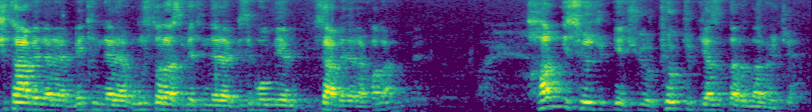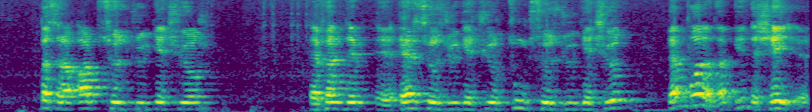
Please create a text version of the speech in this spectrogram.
kitabelere, metinlere, uluslararası metinlere, bizim olmayan kitabelere falan hangi sözcük geçiyor Köktürk yazıtlarından önce? Mesela art sözcüğü geçiyor, efendim e, er sözcüğü geçiyor, tung sözcüğü geçiyor. Ben bu arada bir de şey e,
